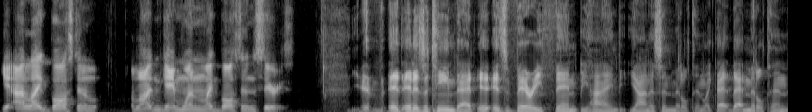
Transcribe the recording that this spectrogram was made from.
yeah, I like Boston a lot in game one, like Boston in the series. It, it is a team that is very thin behind Giannis and Middleton. Like that, that Middleton,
